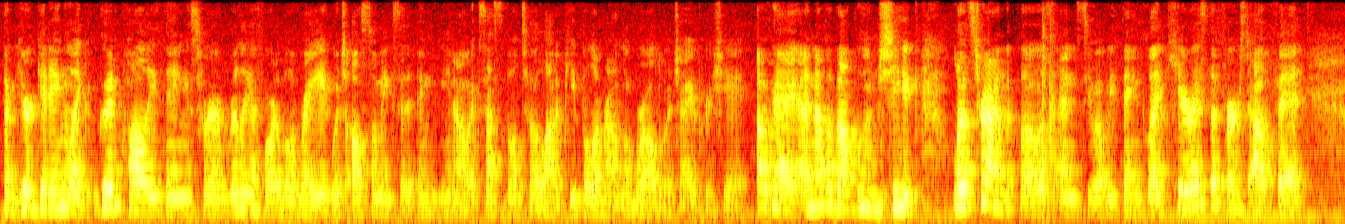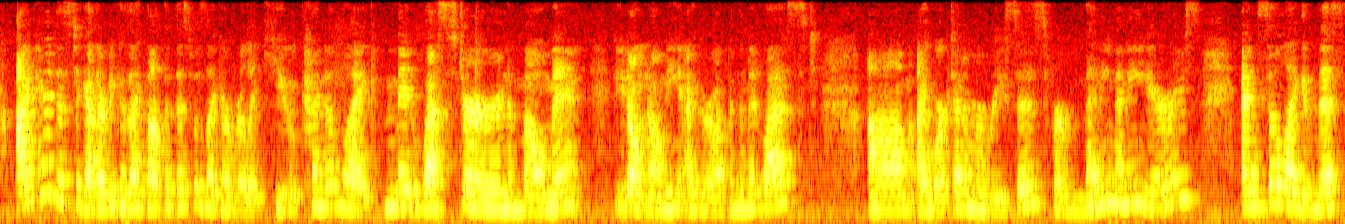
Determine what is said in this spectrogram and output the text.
but you're getting like good quality things for a really affordable rate which also makes it you know accessible to a lot of people around the world which I appreciate. Okay enough about Bloom Chic let's try on the clothes and see what we think like here is the first outfit I paired this together because I thought that this was like a really cute kind of like Midwestern moment. If you don't know me, I grew up in the Midwest. Um, I worked at a Maurice's for many, many years. And so like this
